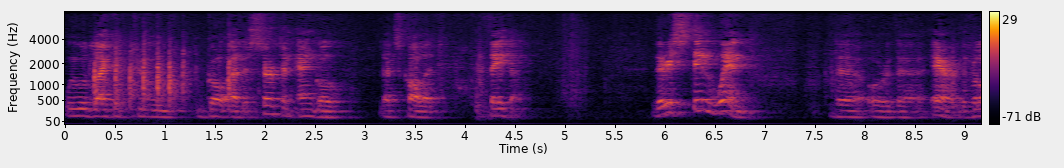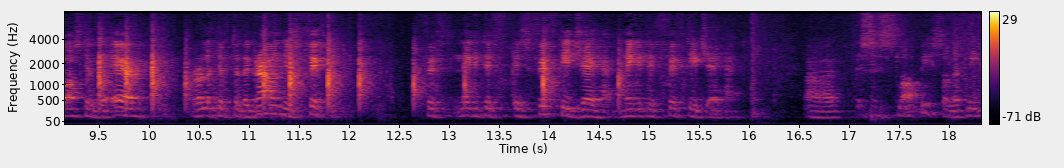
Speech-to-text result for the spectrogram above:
we would like it to go at a certain angle, let's call it theta. There is still wind, the, or the air, the velocity of the air relative to the ground is 50. 50, negative is 50 j hat, negative 50 j hat. Uh, this is sloppy, so let me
